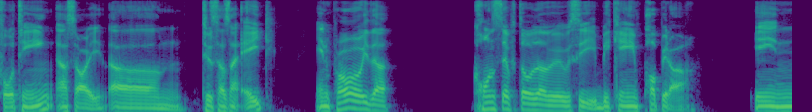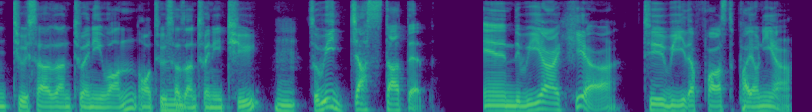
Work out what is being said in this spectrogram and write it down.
2014, uh, sorry, um, 2008. And probably the concept of the Web3 became popular in 2021 or 2022. Mm. So we just started. And we are here to be the first pioneer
